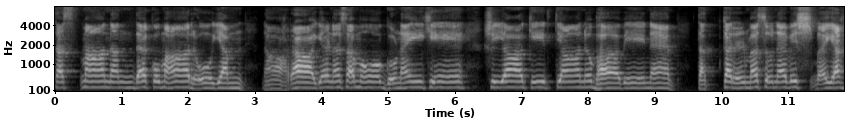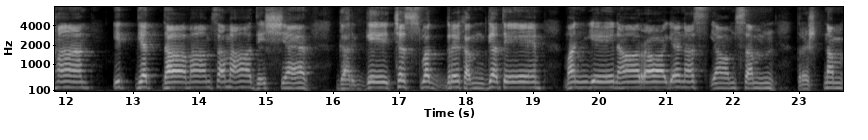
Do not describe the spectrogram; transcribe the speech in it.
तस्मानन्दकुमारोऽयं नारायणसमो गुणैः श्रिया कीर्त्यानुभावेन तत्कर्मसु न विस्मयः। इत्यद्धा मां समाधिश्य गर्गे च स्वगृहं गते मन्ये नारायणस्यांसं कृष्णम्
